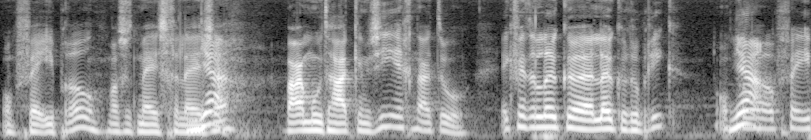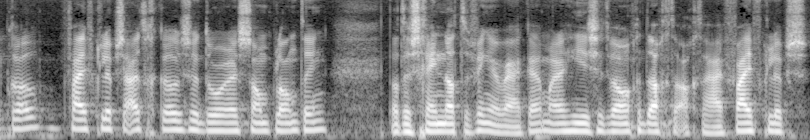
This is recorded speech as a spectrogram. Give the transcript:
op VI Pro was het meest gelezen. Ja. Waar moet Hakim Ziyech naartoe? Ik vind het een leuke, leuke rubriek op, ja. op VI Pro. Vijf clubs uitgekozen door Sam Planting. Dat is geen natte vingerwerk, hè? maar hier zit wel een gedachte achter. Hij heeft vijf clubs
